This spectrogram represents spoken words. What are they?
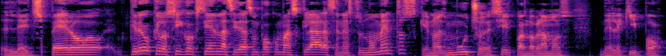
Lynch. Pero creo que los Seahawks tienen las ideas un poco más claras en estos momentos, que no es mucho decir cuando hablamos del equipo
